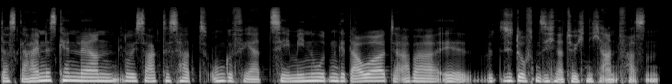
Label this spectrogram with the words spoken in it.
Das Geheimnis kennenlernen, Luis sagt, es hat ungefähr zehn Minuten gedauert, aber äh, sie durften sich natürlich nicht anfassen.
